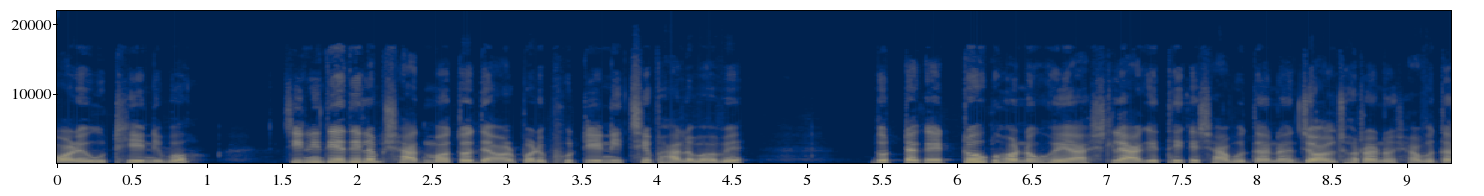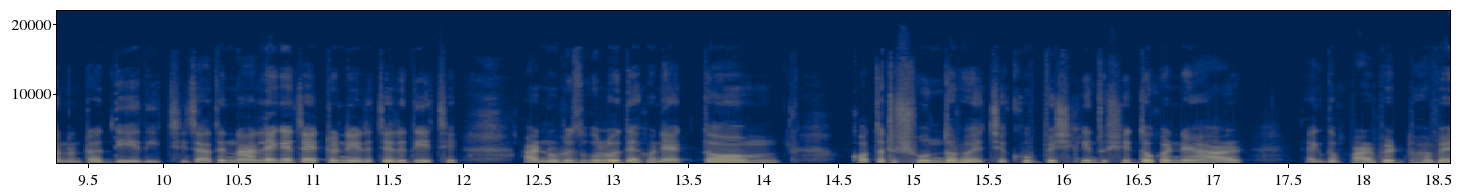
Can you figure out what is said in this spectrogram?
পরে উঠিয়ে নিব। চিনি দিয়ে দিলাম, স্বাদ মতো দেওয়ার পরে ফুটিয়ে নিচ্ছি ভালোভাবে। দুধটাকে একটু ঘন হয়ে আসলে আগে থেকে সাবুদানা, জল ঝরানো সাবুদানাটা দিয়ে দিচ্ছি। যাতে না লেগে যায়, একটু নেড়ে চেড়ে দিয়েছি। আর নুডলসগুলো দেখুন, একদম কতটা সুন্দর হয়েছে। খুব বেশি কিন্তু সিদ্ধ করে আর একদম পারফেক্টভাবে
